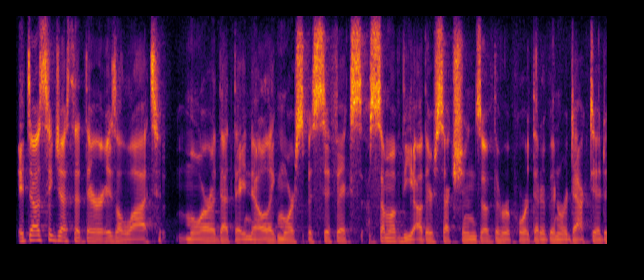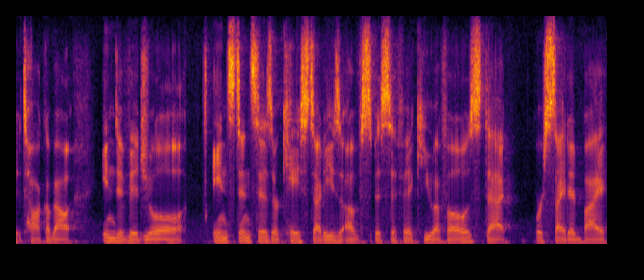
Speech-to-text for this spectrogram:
it does suggest that there is a lot more that they know, like more specifics. Some of the other sections of the report that have been redacted talk about individual instances or case studies of specific UFOs that were sighted by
